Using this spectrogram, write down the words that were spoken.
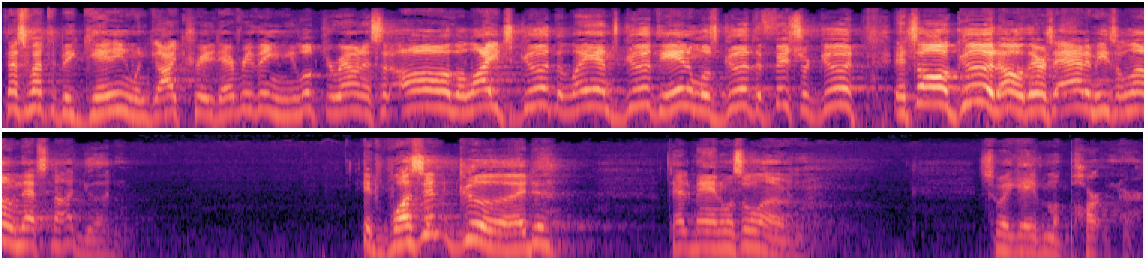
That's why at the beginning, when God created everything, and He looked around and said, Oh, the light's good, the land's good, the animal's good, the fish are good. It's all good. Oh, there's Adam, he's alone. That's not good. It wasn't good That man was alone. So he gave him a partner.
